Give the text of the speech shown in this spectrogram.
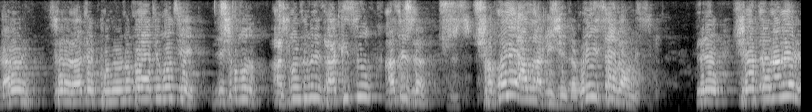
কারণ সুরা রাতের পনেরো নম্বর আয়তে বলছে যে সমস্ত আসমান জমিনে যা কিছু আছে স- সকলেই আল্লাহকে সেজদা করে ইচ্ছায় বা অনিচ্ছায়। নামের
